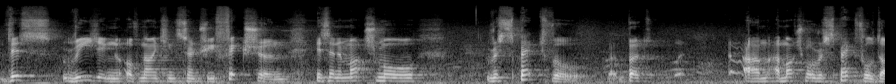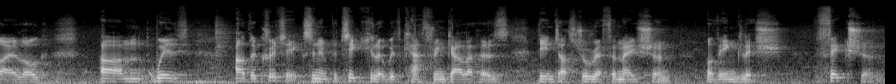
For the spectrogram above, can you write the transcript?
this reading of 19th century fiction is in a much more respectful, but um, a much more respectful dialogue um, with other critics, and in particular with Catherine Gallagher's The Industrial Reformation of English Fiction.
